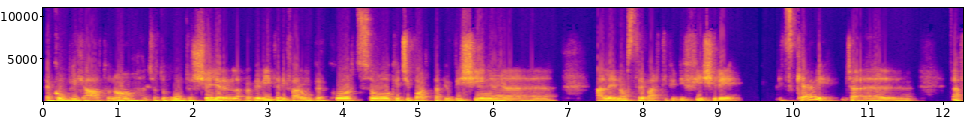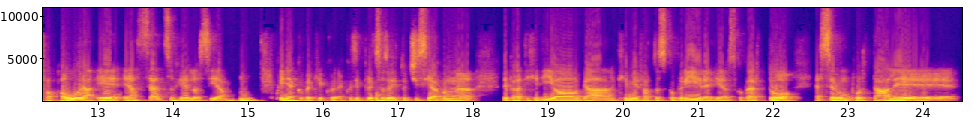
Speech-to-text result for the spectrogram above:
è complicato, no? A un certo punto scegliere nella propria vita di fare un percorso che ci porta più vicini eh, alle nostre parti più difficili it's scary, cioè eh, fa paura e, e, ha senso che lo sia. Mm? Quindi ecco perché è così prezioso che tu ci sia con uh, le pratiche di yoga che mi hai fatto scoprire, che ho scoperto essere un portale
